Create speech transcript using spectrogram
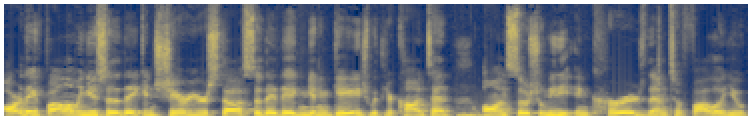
Are they following you so that they can share your stuff, so that they can get engaged with your content on social media? Encourage them to follow you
